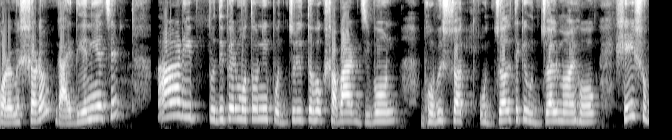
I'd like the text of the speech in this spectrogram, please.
পরমেশ্বরও গায়ে দিয়ে নিয়েছে। আর এই প্রদীপের মতনই প্রজ্বলিত হোক সবার জীবন, ভবিষ্যৎ উজ্জ্বল থেকে উজ্জ্বলময় হোক, সেই শুভ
